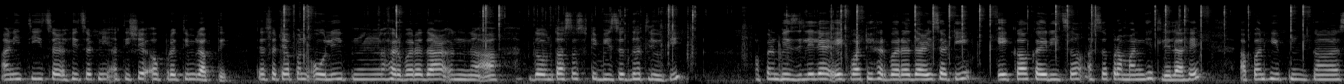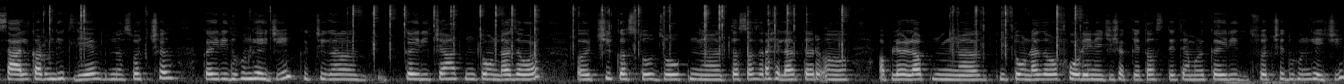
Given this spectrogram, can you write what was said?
आणि ती च ही चटणी अतिशय अप्रतिम लागते. त्यासाठी आपण ओली हरभरा डाळ दोन तासासाठी भिजत घातली होती. आपण भिजलेल्या एक वाटी हरभरा डाळीसाठी एका कैरीचं असं प्रमाण घेतलेलं आहे. आपण ही साल काढून घेतली आहे. स्वच्छ कैरी धुवून घ्यायची. कैरीच्या तोंडाजवळ चीक असतो. जो तसाच राहिला तर आपल्याला तोंडाजवळ फोड येण्याची शक्यता असते. त्यामुळे कैरी स्वच्छ धुवून घ्यायची.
